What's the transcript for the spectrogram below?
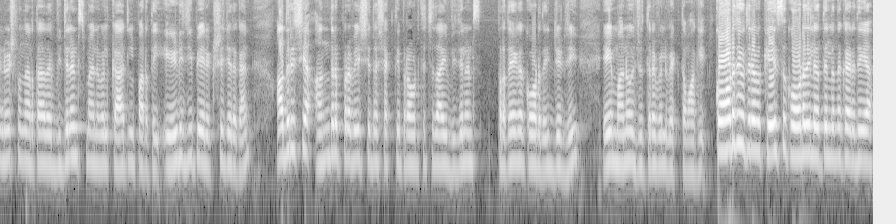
അന്വേഷണം നടത്താതെ വിജിലൻസ് മാനുവൽ കാറ്റിൽ പറത്തി എ ഡി ജി പിയെ രക്ഷിച്ചെടുക്കാൻ അദൃശ്യ അന്തർപ്രവേശിത ശക്തി പ്രവർത്തിച്ചതായി വിജിലൻസ് പ്രത്യേക കോടതി ജഡ്ജി എ മനോജ് ഉത്തരവിൽ വ്യക്തമാക്കി. കോടതി ഉത്തരവ് കേസ് കോടതിയിലെത്തില്ലെന്ന് കരുതിയ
